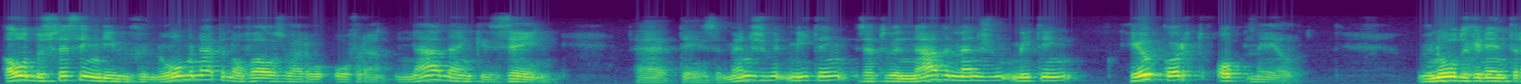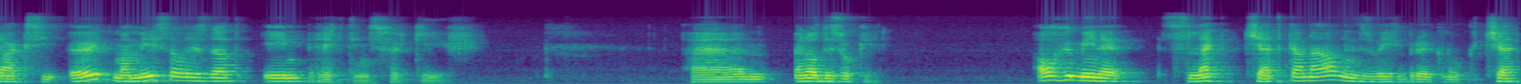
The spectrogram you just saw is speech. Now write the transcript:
Alle beslissingen die we genomen hebben, of alles waar we over aan het nadenken zijn uh, tijdens de management meeting, zetten we na de management meeting heel kort op mail. We nodigen interactie uit, maar meestal is dat eenrichtingsverkeer. Um, en dat is oké. Algemene Slack chatkanaal, dus wij gebruiken ook chat,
